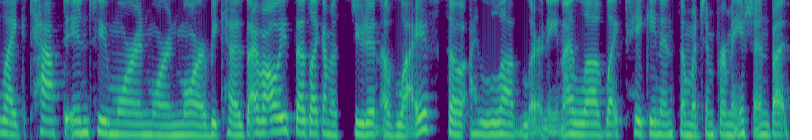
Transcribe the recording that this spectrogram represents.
like tapped into more and more and more because I've always said like I'm a student of life. So I love learning. I love like taking in so much information, but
